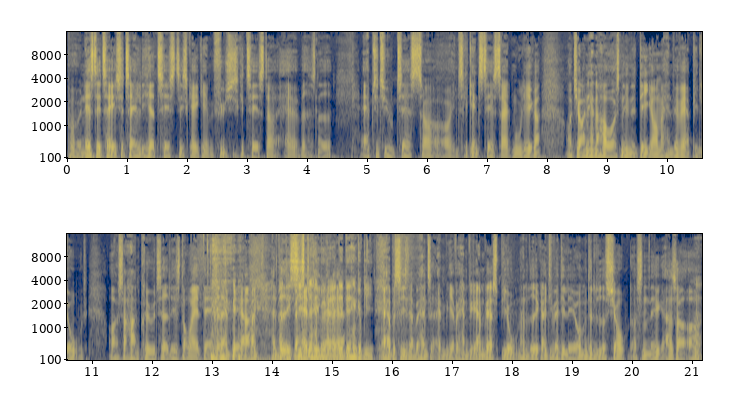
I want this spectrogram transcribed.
på næste etage til alle de her tests, de skal igennem, fysiske tester, øh, hvad hedder sådan noget, aptitude tests og, og intelligenstests og alt muligt. Ikke? Og Johnny han har jo også en idé om, at han vil være pilot, og så har han prioriteret liste over alt det andet, han vil være. Han, han ved det ikke, sidste, hvad han vil være, det er det, han kan blive. Ja, præcis. Han, han, han vil gerne være spion, han ved ikke rigtig, hvad de laver, men det lyder sjovt og sådan, ikke? Altså, og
